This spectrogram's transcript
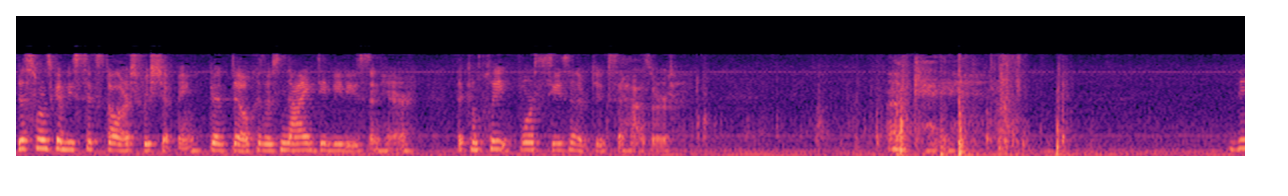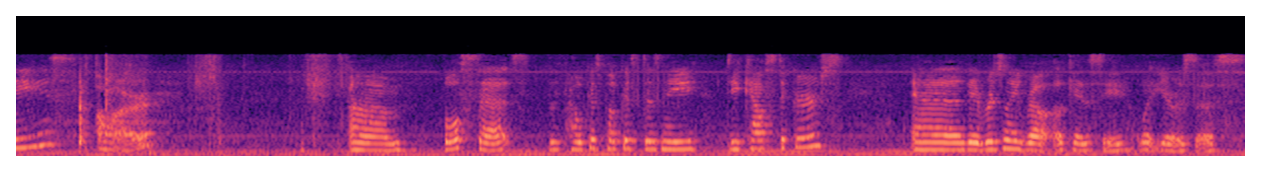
this one's going to be $6 free shipping. Good deal because there's nine DVDs in here. The complete fourth season of Dukes of Hazzard. Okay. These are um, both sets, the Hocus Pocus Disney decal stickers, and they originally wrote. Okay, let's see, what year is this?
